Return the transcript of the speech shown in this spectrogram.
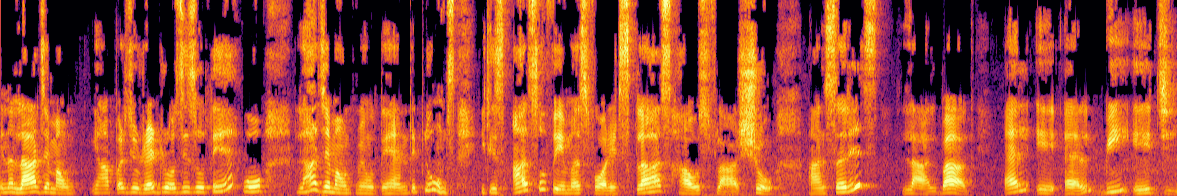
इन अ लार्ज अमाउंट यहाँ पर जो रेड रोजेज होते हैं, वो लार्ज अमाउंट में होते हैं and the blooms it is also famous for its glass house flower show answer is Lal Bagh L A L B A G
